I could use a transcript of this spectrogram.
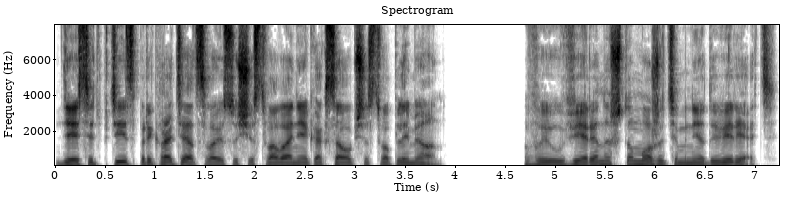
десять птиц прекратят свое существование как сообщество племен. Вы уверены, что можете мне доверять?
